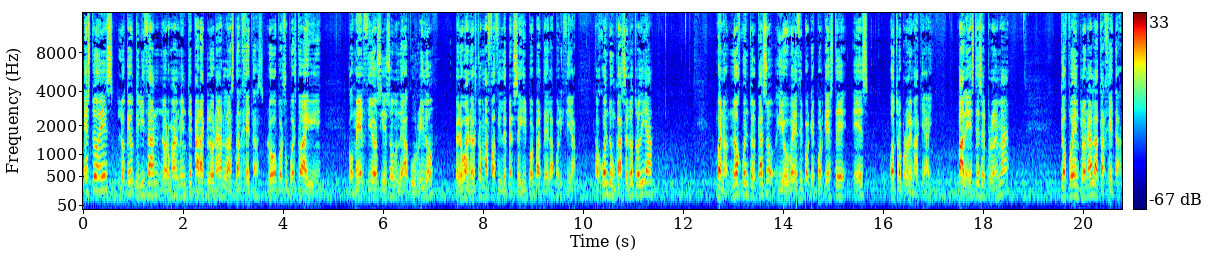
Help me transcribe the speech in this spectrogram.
Esto es lo que utilizan normalmente para clonar las tarjetas. Luego, por supuesto, hay comercios y eso donde ha ocurrido, pero bueno, esto es más fácil de perseguir por parte de la policía. Os cuento un caso. El otro día, bueno, no os cuento el caso y os voy a decir por qué. Porque este es otro problema que hay. Vale, este es el problema que os pueden clonar la tarjeta.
